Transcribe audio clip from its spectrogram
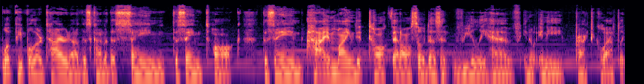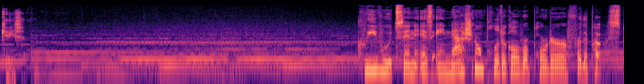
what people are tired of is kind of the same the same talk the same high-minded talk that also doesn't really have you know any practical application Cleve Wootson is a national political reporter for The Post.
